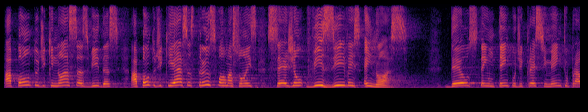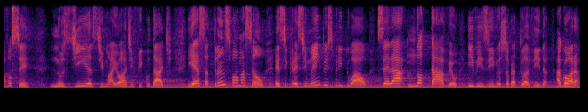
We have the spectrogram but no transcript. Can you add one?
a ponto de que nossas vidas, a ponto de que essas transformações sejam visíveis em nós. Deus tem um tempo de crescimento para você nos dias de maior dificuldade. E essa transformação, esse crescimento espiritual será notável e visível sobre a tua vida. Agora,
